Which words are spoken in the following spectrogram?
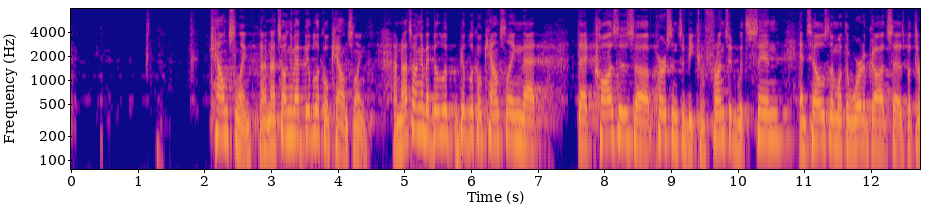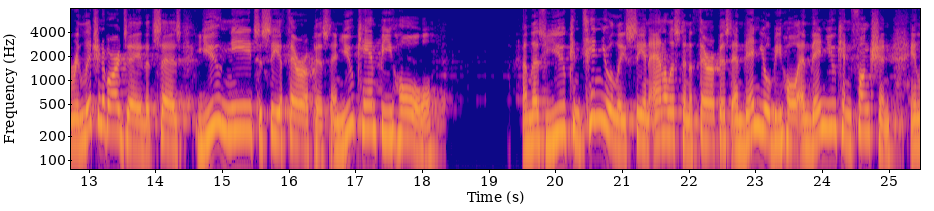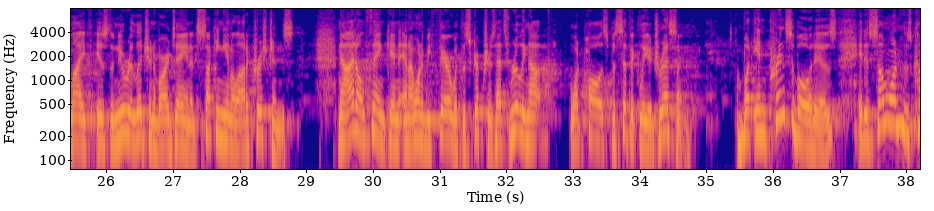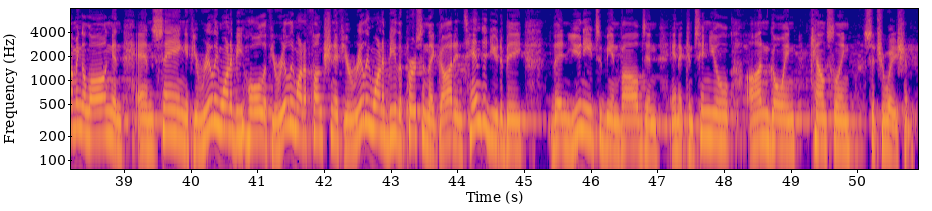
counseling. Now, I'm not talking about biblical counseling. I'm not talking about biblical counseling that that causes a person to be confronted with sin and tells them what the Word of God says. But the religion of our day that says you need to see a therapist and you can't be whole unless you continually see an analyst and a therapist and then you'll be whole and then you can function in life is the new religion of our day and it's sucking in a lot of Christians. Now, I don't think, and, and I want to be fair with the scriptures, that's really not what Paul is specifically addressing. But in principle, it is. It is someone who's coming along and, and saying, if you really want to be whole, if you really want to function, if you really want to be the person that God intended you to be, then you need to be involved in, in a continual, ongoing counseling situation.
